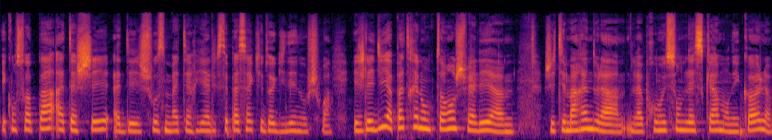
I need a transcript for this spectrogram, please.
et qu'on soit pas attaché à des choses matérielles. C'est pas ça qui doit guider nos choix. Et je l'ai dit il y a pas très longtemps. Je suis allée, euh, j'étais marraine de la, promotion de l'ESCA, mon école.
